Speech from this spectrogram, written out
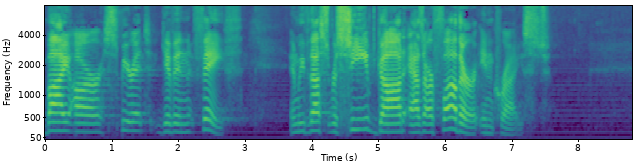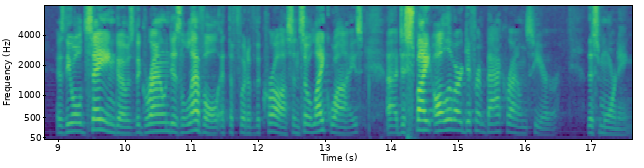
by our Spirit given faith. And we've thus received God as our Father in Christ. As the old saying goes, the ground is level at the foot of the cross. And so, likewise, uh, despite all of our different backgrounds here this morning,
